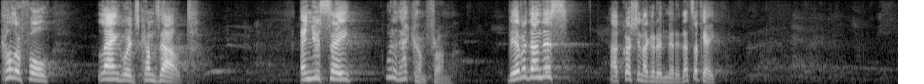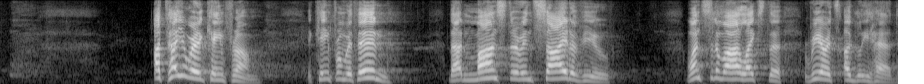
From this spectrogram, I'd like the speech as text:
colorful language comes out. And you say, Where did that come from? Have you ever done this? Uh, not going to admit it. That's okay. I'll tell you where it came from. It came from within, that monster inside of you. Once in a while, likes to rear its ugly head.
